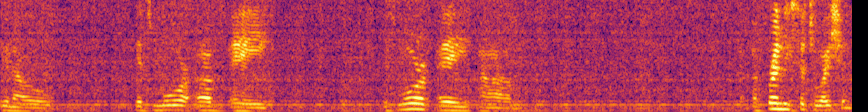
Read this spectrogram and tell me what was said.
you know, it's more of a, it's more of a, um, a friendly situation.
